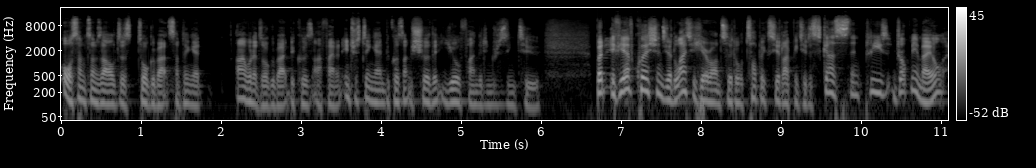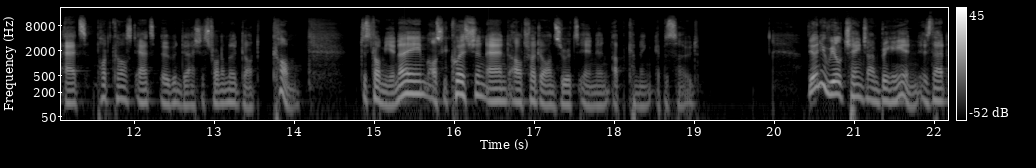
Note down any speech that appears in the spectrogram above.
Or sometimes I'll just talk about something that I want to talk about because I find it interesting and because I'm sure that you'll find it interesting too. But if you have questions you'd like to hear answered or topics you'd like me to discuss, then please drop me a mail at podcast at urban-astronomer.com. Just tell me your name, ask a question, and I'll try to answer it in an upcoming episode. The only real change I'm bringing in is that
